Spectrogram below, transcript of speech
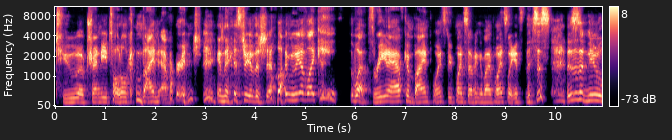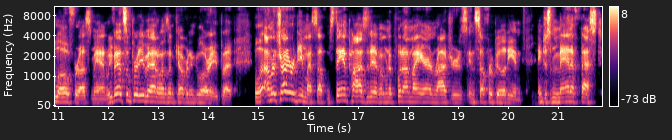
two of trendy total combined average in the history of the show. I mean, we have like what three and a half combined points, three point seven combined points. Like it's this is this is a new low for us, man. We've had some pretty bad ones uncovered in glory, but well, I'm gonna try to redeem myself. I'm staying positive. I'm gonna put on my Aaron Rodgers insufferability and and just manifest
